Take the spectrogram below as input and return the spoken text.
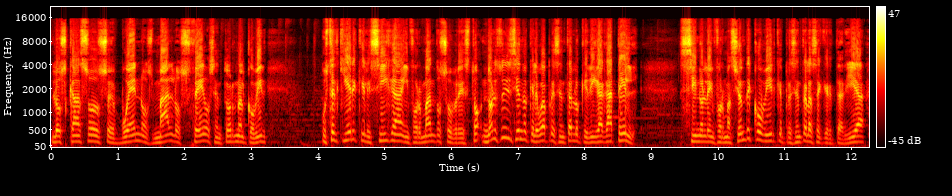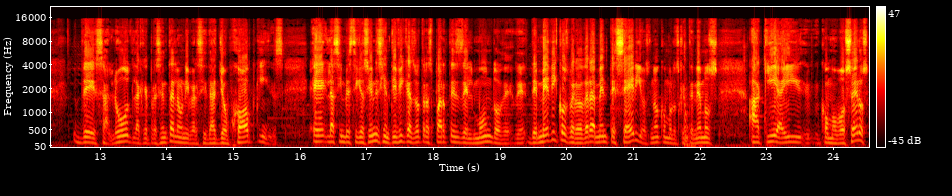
los casos eh, buenos, malos, feos en torno al COVID. ¿Usted quiere que le siga informando sobre esto? No le estoy diciendo que le voy a presentar lo que diga Gatel, sino la información de COVID que presenta la Secretaría de Salud, la que presenta la Universidad Job Hopkins, eh, las investigaciones científicas de otras partes del mundo, de, de, de, médicos verdaderamente serios, ¿no? Como los que tenemos aquí, ahí, como voceros.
